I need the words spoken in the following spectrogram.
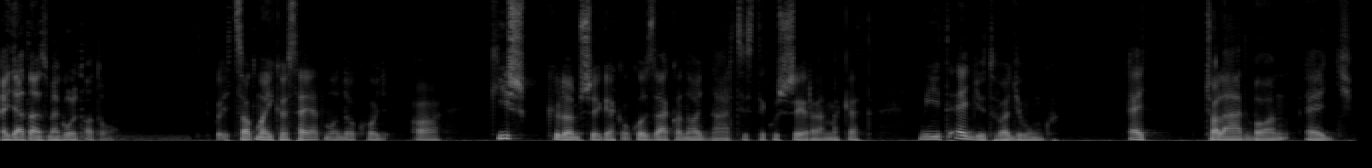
Egyáltalán ez megoldható? Egy szakmai közhelyet mondok, hogy a kis különbségek okozzák a nagy narcisztikus sérelmeket. Mi itt együtt vagyunk. Egy családban, egy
